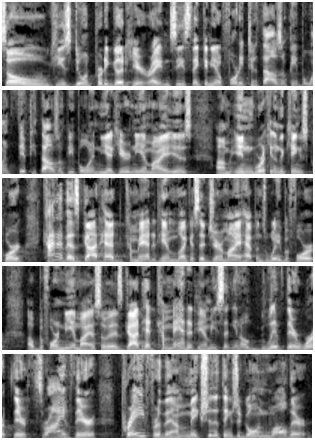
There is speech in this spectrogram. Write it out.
So he's doing pretty good here, right? And so he's thinking, you know, 42,000 people went, 50,000 people went, and yet here Nehemiah is um, in working in the king's court, kind of as God had commanded him. Like I said, Jeremiah happens way before, uh, before Nehemiah. So as God had commanded him, he said, you know, live there, work there, thrive there, pray for them, make sure that things are going well there.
